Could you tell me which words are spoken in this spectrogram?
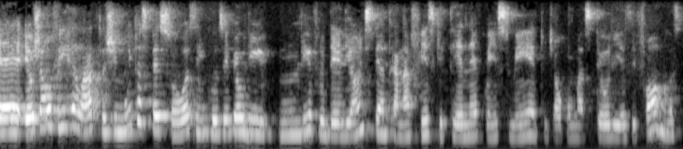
é, eu já ouvi relatos de muitas pessoas, inclusive eu li um livro dele antes de entrar na física e ter né, conhecimento de algumas teorias e fórmulas,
